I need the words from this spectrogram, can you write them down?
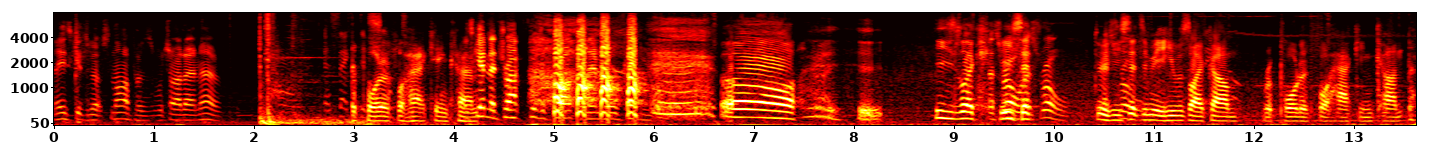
These kids got snipers, which I don't have. Effective Reported shot. for hacking Let's can. get in the truck, push across, and then we'll keep them. Oh, he's like, Let's he roll, said, let's roll. dude, let's he roll. said to me, he was like, um, reported for hacking cunt.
